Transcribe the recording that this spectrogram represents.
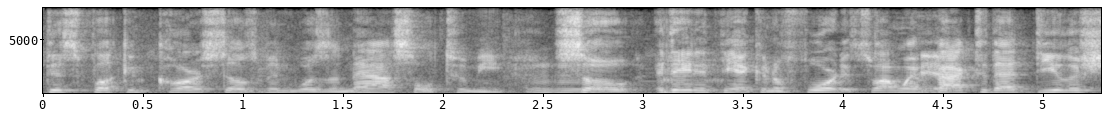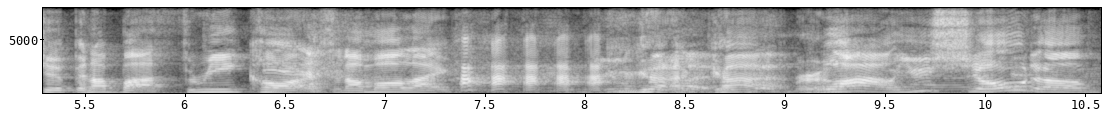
this fucking car salesman was an asshole to me, so they didn't think I can afford it. So I went back to that dealership and I bought three cars, and I'm all like, You got got, bro. wow, you showed them,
